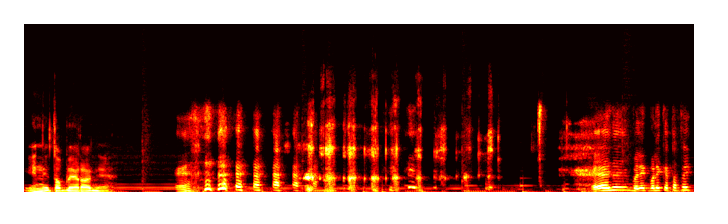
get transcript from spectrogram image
Ini Toblerone ya? Eh, balik-balik ke topik.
